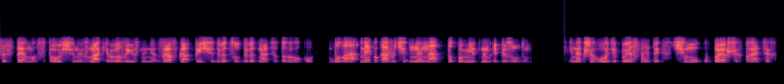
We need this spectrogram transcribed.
система спрощених знаків розрізнення зразка 1919 року була, м'яко кажучи, не надто помітним епізодом. Інакше годі пояснити, чому у перших працях,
